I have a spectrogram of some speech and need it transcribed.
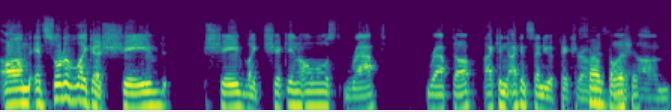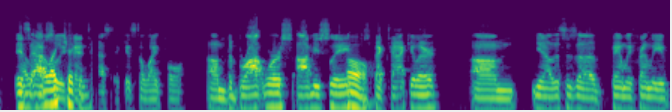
Um, it's sort of like a shaved, shaved like chicken almost wrapped, wrapped up. I can I can send you a picture of Sounds it. but, delicious. um, it's I- I like absolutely fantastic. It's delightful. Um, the bratwurst, obviously, Oh. spectacular. Um, you know, this is a family friendly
